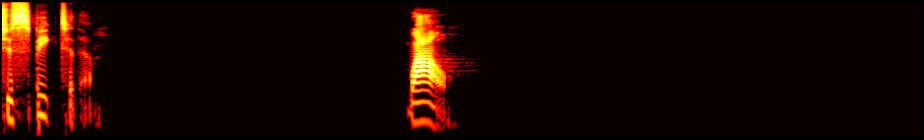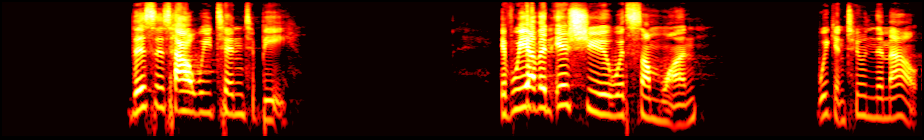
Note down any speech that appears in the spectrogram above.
to speak to them. Wow. This is how we tend to be. If we have an issue with someone, we can tune them out.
